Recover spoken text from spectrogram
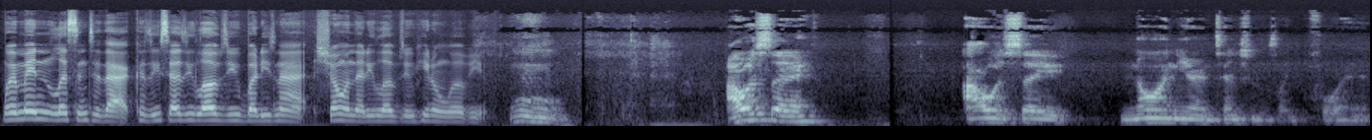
Women listen to that because he says he loves you, but he's not showing that he loves you. He don't love you. Mm. I would say, I would say, knowing your intentions like beforehand.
